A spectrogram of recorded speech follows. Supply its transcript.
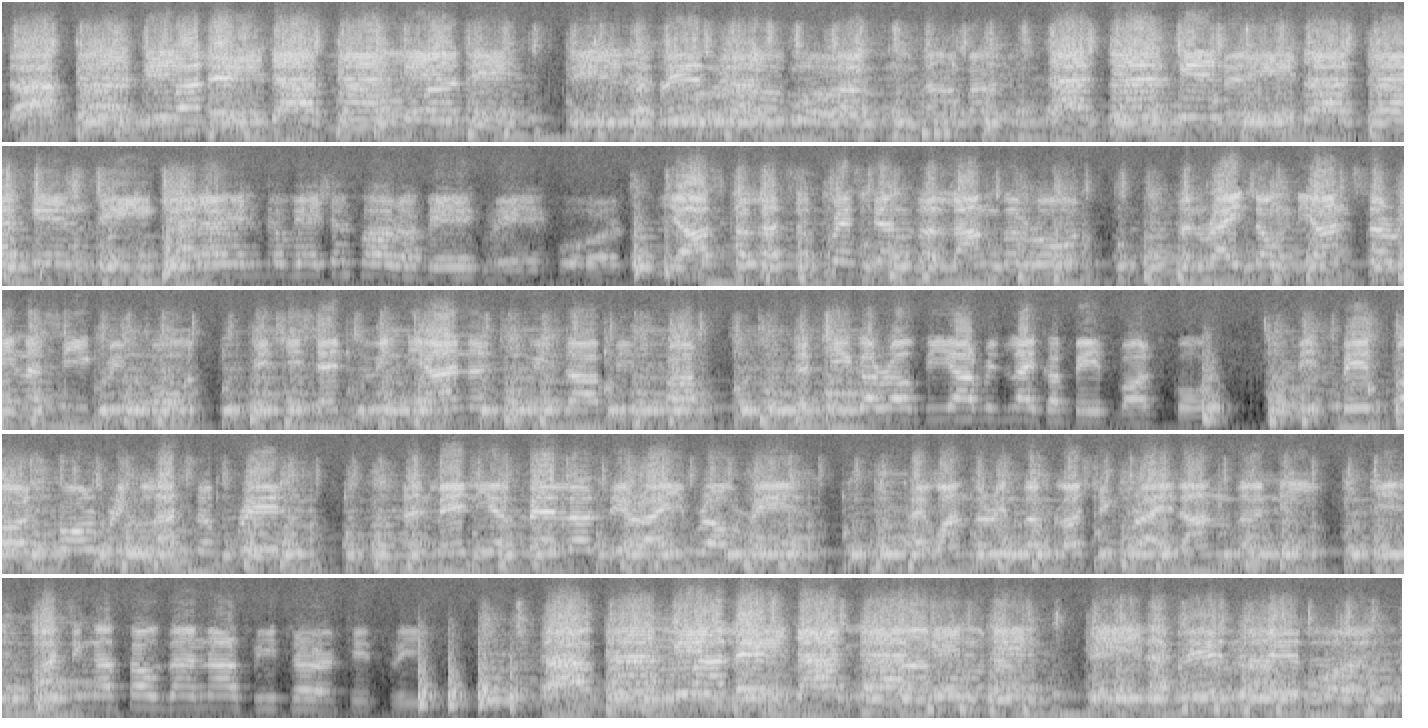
Dr. Kinsey, Dr. Kinsey, he's a clever sport. Dr. Kinsey, Dr. Kinsey, gather information for a big report. He ask a lot of questions along the road and write down the answer in a secret code, which he sent to Indiana to his office cop. The figure of the average like a baseball score. This baseball score bring lots of praise, and many a fella their eyebrow raised. I wonder if the blushing bride on the knee is batting a thousand or three thirty-three. Dr. Kinley, Dr. Kinley, he's a great one.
